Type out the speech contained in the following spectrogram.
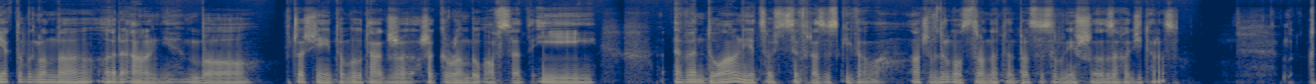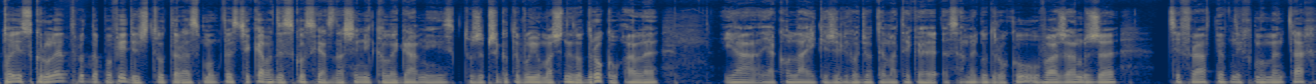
jak to wygląda realnie? Bo wcześniej to był tak, że, że królem był offset i ewentualnie coś cyfra zyskiwała. A czy w drugą stronę ten proces również zachodzi teraz? Kto jest królem? Trudno powiedzieć. Tu teraz to jest ciekawa dyskusja z naszymi kolegami, którzy przygotowują maszyny do druku, ale ja jako laik, jeżeli chodzi o tematykę samego druku, uważam, że cyfra w pewnych momentach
